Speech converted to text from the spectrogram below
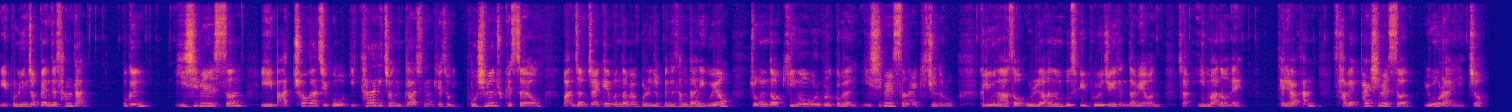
이 볼린저 밴드 상단 혹은 21선 이 맞춰가지고 이탈하기 전까지는 계속 보시면 좋겠어요. 완전 짧게 본다면 볼린저 밴드 상단이고요. 조금 더 긴 호흡으로 볼 거면 21선을 기준으로 그리고 나서 올라가는 모습이 보여지게 된다면 자 2만 원에 대략 한 481선 요 라인 있죠.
